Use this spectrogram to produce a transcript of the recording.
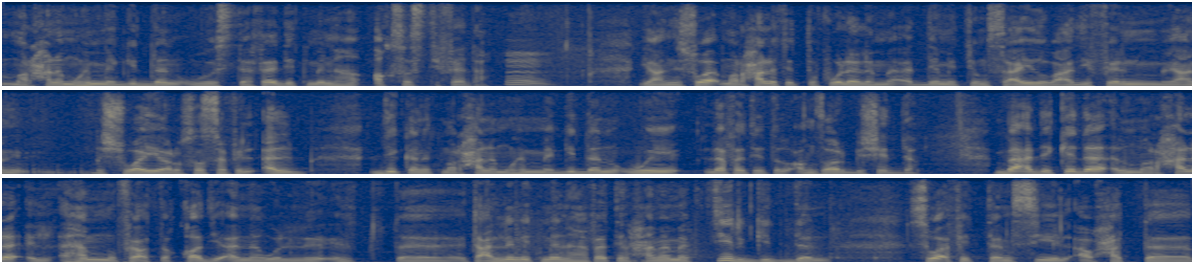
مرحلة مهمة جدا واستفادت منها أقصى استفادة. مم. يعني سواء مرحلة الطفولة لما قدمت يوم سعيد وبعديه فيلم يعني بشوية رصاصة في القلب. دي كانت مرحلة مهمة جدا ولفتت الأنظار بشدة. بعد كده المرحلة الأهم في اعتقادي أنا واللي ات- اتعلمت منها فاتن حمامة كتير جدا سواء في التمثيل أو حتى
